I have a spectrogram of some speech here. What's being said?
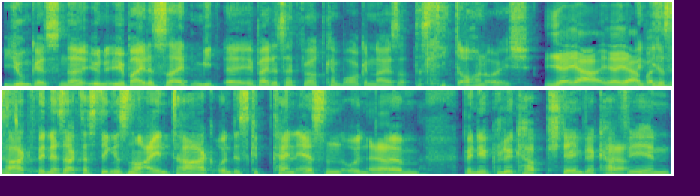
Junges, ne? Ihr, ihr beide seid, äh, ihr beide seid WordCamp Organizer. Das liegt auch an euch. Ja, ja, ja, ja. Wenn ihr sagt, wenn ihr sagt, das Ding ist nur ein Tag und es gibt kein Essen und ja. ähm, wenn ihr Glück habt, stellen wir Kaffee ja. hin,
